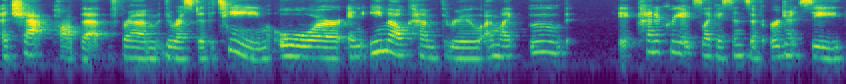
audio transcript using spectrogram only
a, chat pop up from the rest of the team or an email come through, I'm like, ooh, it kind of creates like a sense of urgency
